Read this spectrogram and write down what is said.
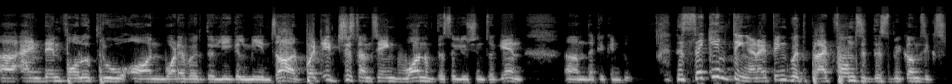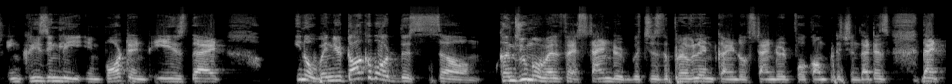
uh, and then follow through on whatever the legal means are. But it's just I'm saying one of the solutions again um, that you can do. The second thing, and I think with platforms, this becomes increasingly important, is that you know when you talk about this um, consumer welfare standard which is the prevalent kind of standard for competition. That is that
